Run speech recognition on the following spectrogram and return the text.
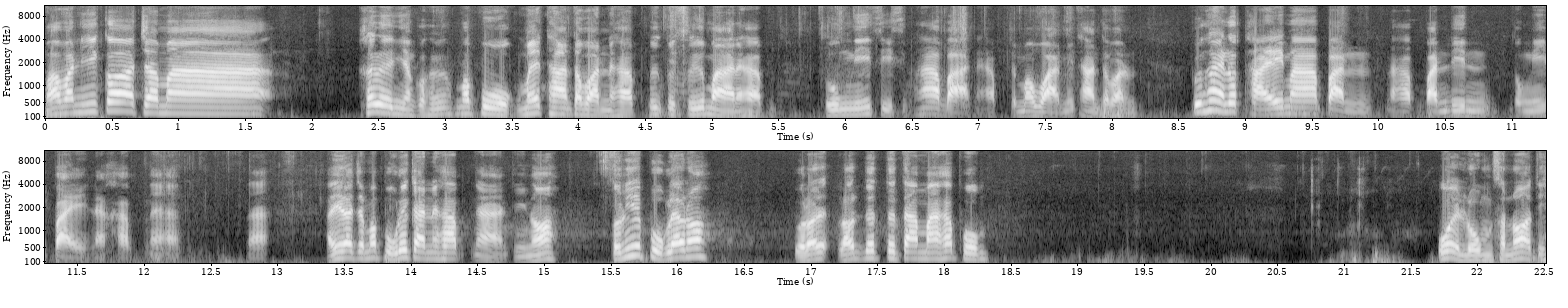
มาวันนี้ก็จะมาเขาเรียนอย่างก็คือมาปลูกไม้ทานตะวันนะครับ เพิ่งไปซื้อมานะครับถุงนี้ 45 บาทนะครับ จะมาหว่านไม้ทานตะวัน เพิ่งให้รถไถมาปั่นนะครับ ปั่นดินตรงนี้ไปนะครับนะฮะนะอันนี้เราจะมาปลูกด้วยกันนะครับอ่านี่เนาะตรงนี้ปลูกแล้วเนาะเดี๋ยวเราเราเดินตามมาครับผม โอ้ยลมสนอดิ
